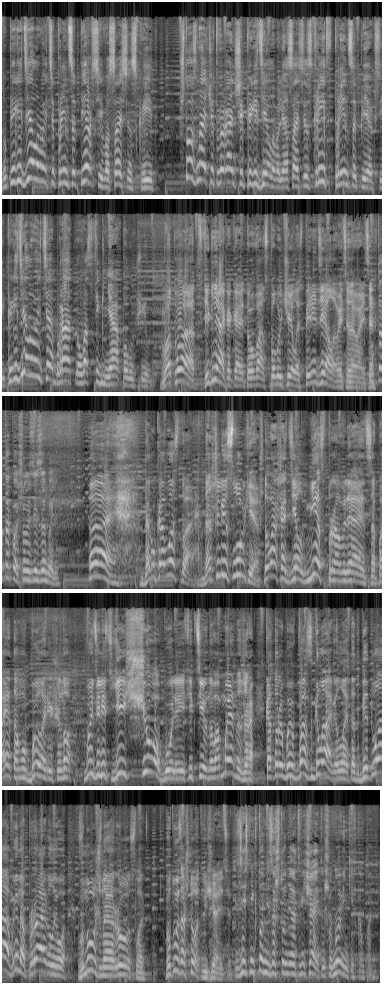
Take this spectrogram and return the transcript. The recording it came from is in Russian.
Ну переделывайте принца Персии в Assassin's Creed. Что значит вы раньше переделывали Assassin's Creed в принца Персии? Переделывайте обратно, у вас фигня получилась. Вот-вот, фигня какая-то у вас получилась, переделывайте давайте. кто такой? Что вы здесь забыли? Ай, до руководства дошли слухи, что ваш отдел не справляется, поэтому было решено выделить еще более эффективного менеджера, который бы возглавил этот бедлам и направил его в нужное русло. Вот вы за что отвечаете? Здесь никто ни за что не отвечает. Вы что, новенький в компании?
